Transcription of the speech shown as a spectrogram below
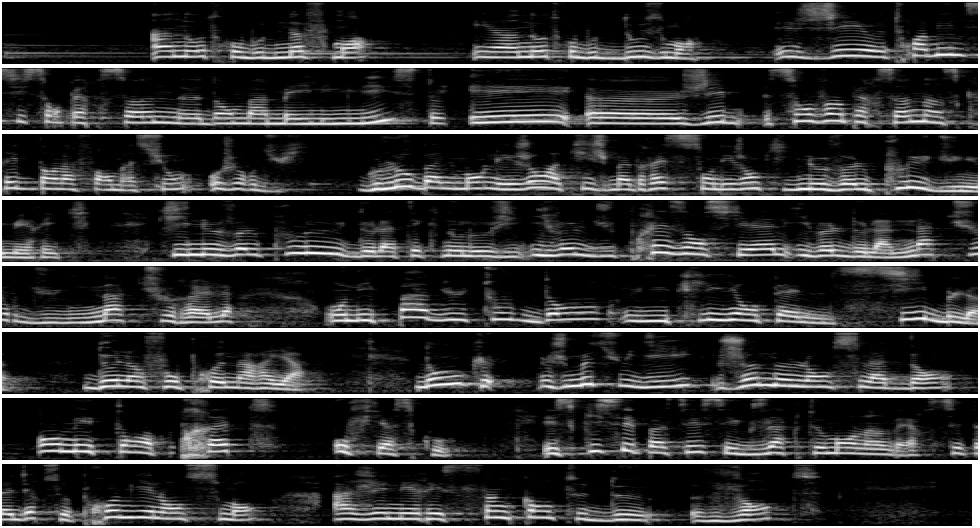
un autre au bout de neuf mois et un autre au bout de 12 mois. J'ai 3600 euh, personnes dans ma mailing list et euh, j'ai 120 personnes inscrites dans la formation aujourd'hui. Globalement, les gens à qui je m'adresse sont des gens qui ne veulent plus du numérique, qui ne veulent plus de la technologie, ils veulent du présentiel, ils veulent de la nature, du naturel. On n'est pas du tout dans une clientèle cible de l'infoprenariat. Donc, je me suis dit, je me lance là-dedans en étant prête au fiasco. Et ce qui s'est passé, c'est exactement l'inverse. C'est-à-dire ce premier lancement a généré 52 ventes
